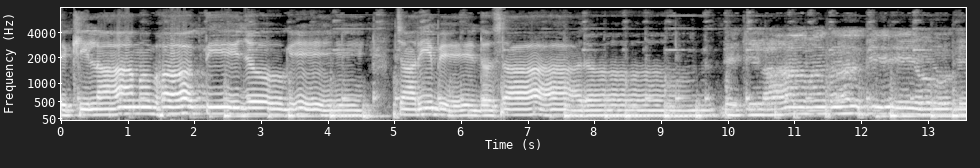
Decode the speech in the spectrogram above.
देखिलाम भक्ति जोगे चारि वेद सार देखिलाम भक्ति योगे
